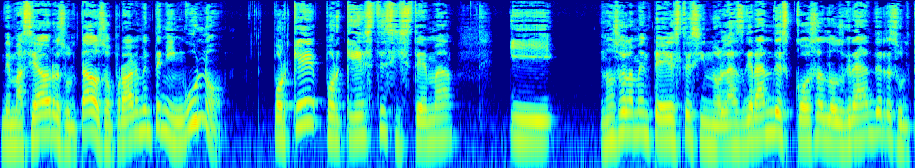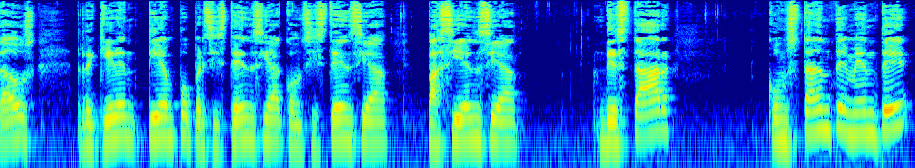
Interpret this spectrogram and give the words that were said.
demasiados resultados o probablemente ninguno. ¿Por qué? Porque este sistema y no solamente este, sino las grandes cosas, los grandes resultados requieren tiempo, persistencia, consistencia, paciencia, de estar constantemente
